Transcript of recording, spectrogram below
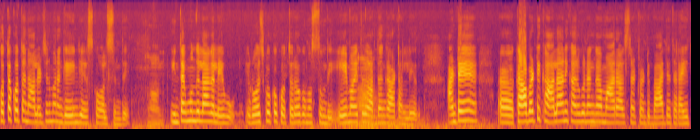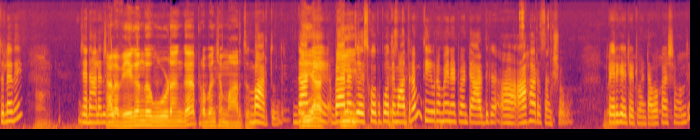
కొత్త కొత్త నాలెడ్జ్ని మనం గెయిన్ చేసుకోవాల్సిందే. అవును. ఇంతకు ముందు లాగా లేవు. రోజుకొక కొత్త రోగం వస్తుంది. ఏమవుతుందో అర్థం కావటం లేదు. అంటే కాబట్టి కాలానికి అనుగుణంగా మారాల్సినటువంటి బాధ్యత రైతులది. జనాలది చాలా వేగంగా కూడా ప్రపంచం మారుతుంది. మారుతుంది. దాన్ని బ్యాలెన్స్ చేసుకోకపోతే మాత్రం తీవ్రమైనటువంటి ఆర్థిక ఆహార సంక్షోభం. పెరిగేటటువంటి అవకాశం ఉంది.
